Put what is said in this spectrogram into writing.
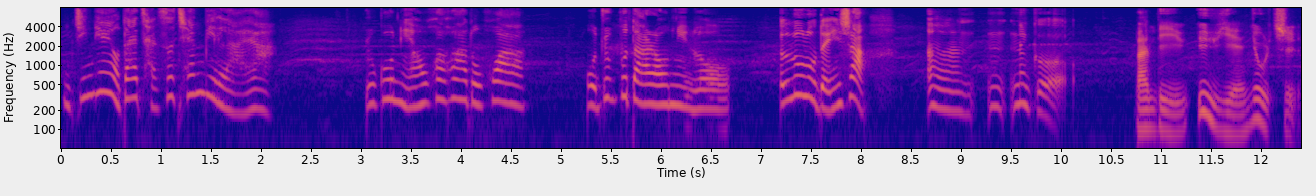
你今天有带彩色铅笔来啊？如果你要画画的话，我就不打扰你喽。露露，等一下，嗯嗯，那个。斑比欲言又止，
